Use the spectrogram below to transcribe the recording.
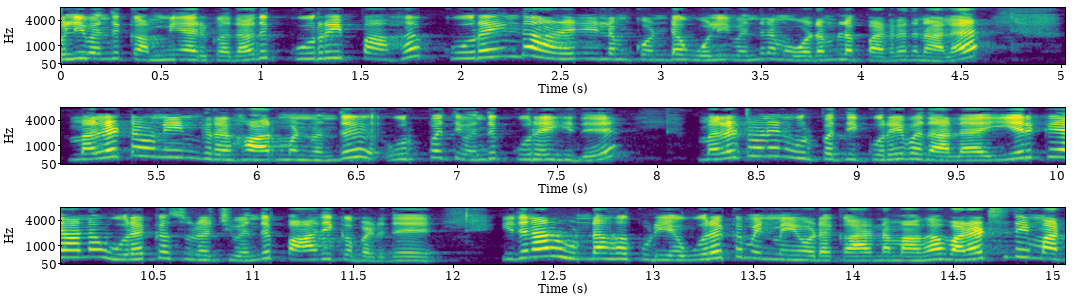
ஒளி வந்து கம்மியாக இருக்கும். அதாவது குறிப்பாக குறைந்த அலைநீளம் கொண்ட ஒளி வந்து நம்ம உடம்புல படுறதுனால மெலட்டோனின்கிற ஹார்மோன் வந்து உற்பத்தி வந்து குறையுது. மெலட்டோனின் உற்பத்தி குறைவதால் இயற்கையான உறக்க சுழற்சி வந்து பாதிக்கப்படுது. இதனால் உண்டாகக்கூடிய உறக்கமின்மையோட காரணமாக வளர்சிதை மாற்ற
